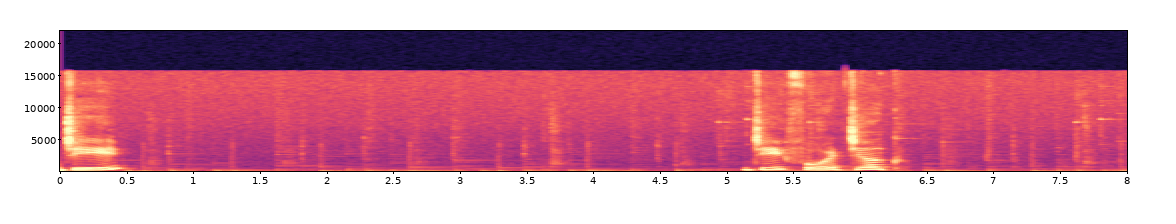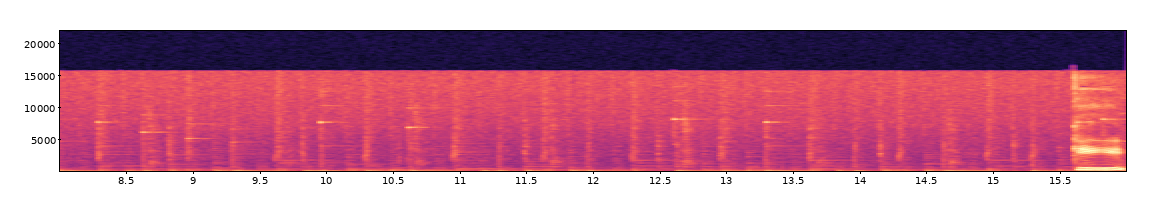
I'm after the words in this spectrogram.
J J for jug. K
